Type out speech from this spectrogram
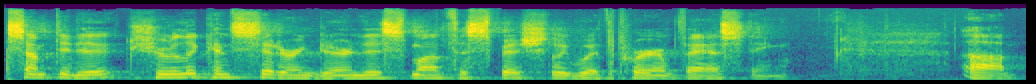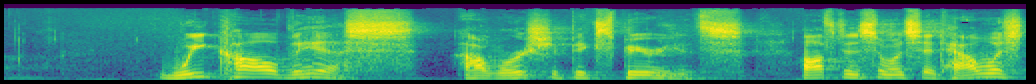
Something to truly considering during this month, especially with prayer and fasting. Um, we call this our worship experience. Often someone said, How was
